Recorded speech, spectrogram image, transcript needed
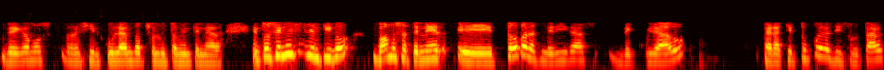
digamos, recirculando absolutamente nada. Entonces, en ese sentido, vamos a tener eh, todas las medidas de cuidado para que tú puedas disfrutar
